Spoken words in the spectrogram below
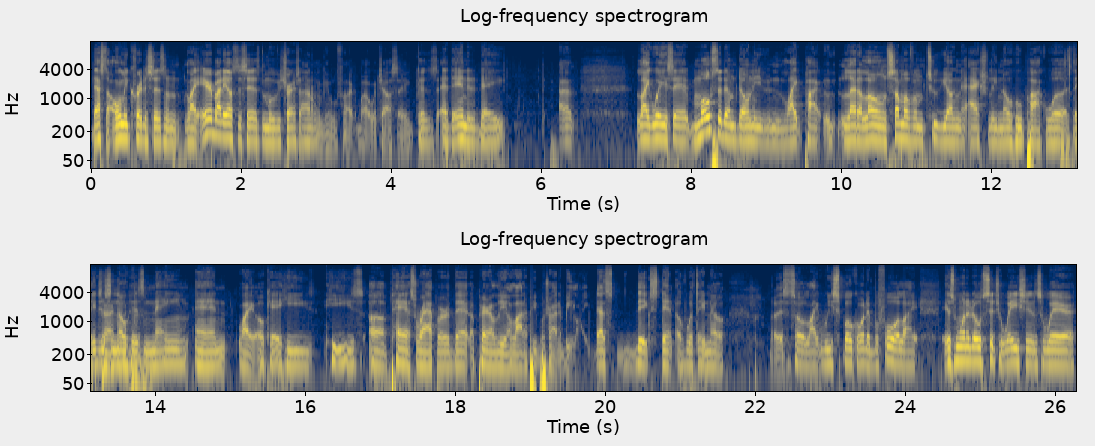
That's the only criticism. Like everybody else that says the movie's trash, I don't give a fuck about what y'all say because at the end of the day, like what you said, most of them don't even like Pac, let alone some of them too young to actually know who Pac was. They just know his name and like, okay, he's he's a past rapper that apparently a lot of people try to be like. That's the extent of what they know. Uh, So like we spoke on it before, like it's one of those situations where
